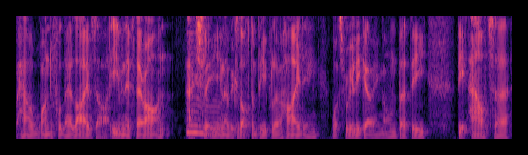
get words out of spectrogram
how wonderful their lives are, even if there aren't actually. You hmm. know, because often people are hiding what's really going on, but the the outer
